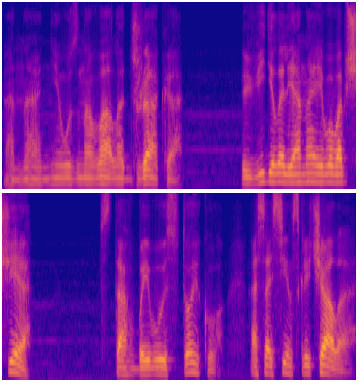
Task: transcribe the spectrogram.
она не узнавала Джака. Видела ли она его вообще? Встав в боевую стойку, ассасин вскричала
